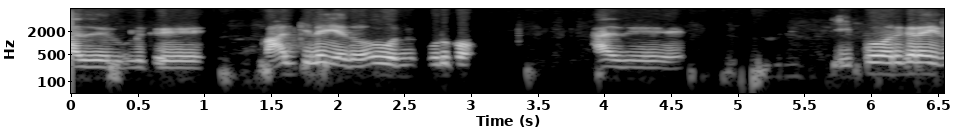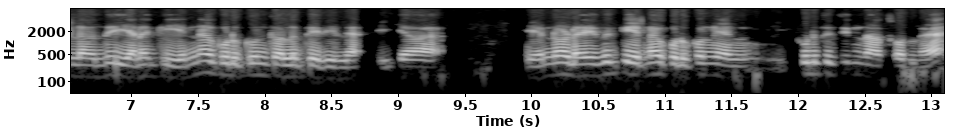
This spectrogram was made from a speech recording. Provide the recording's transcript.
அது உங்களுக்கு வாழ்க்கையில ஏதோ ஒண்ணு கொடுக்கும். அது இப்போ இருக்கிற இதுல வந்து எனக்கு என்ன கொடுக்கும்னு சொல்ல தெரியல. என்னோட இதுக்கு என்ன கொடுக்கும்னு கொடுத்துச்சுன்னு நான் சொன்னேன்.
